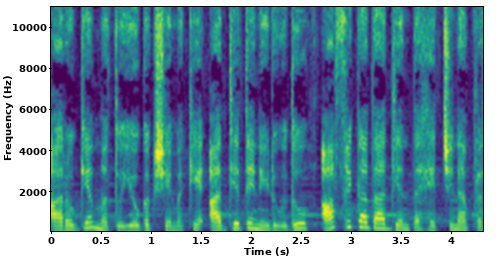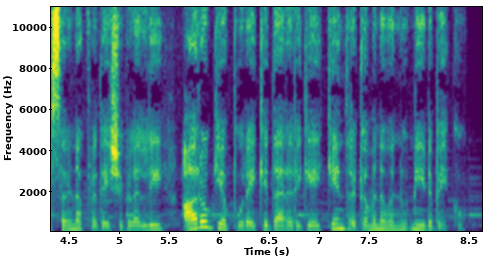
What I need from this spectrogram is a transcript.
ಆರೋಗ್ಯ ಮತ್ತು ಯೋಗಕ್ಷೇಮಕ್ಕೆ ಆದ್ಯತೆ ನೀಡುವುದು ಆಫ್ರಿಕಾದಾದ್ಯಂತ ಹೆಚ್ಚಿನ ಪ್ರಸರಣ ಪ್ರದೇಶಗಳಲ್ಲಿ ಆರೋಗ್ಯ ಪೂರೈಕೆದಾರರಿಗೆ ಕೇಂದ್ರ ಗಮನವನ್ನು ನೀಡಬೇಕು.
